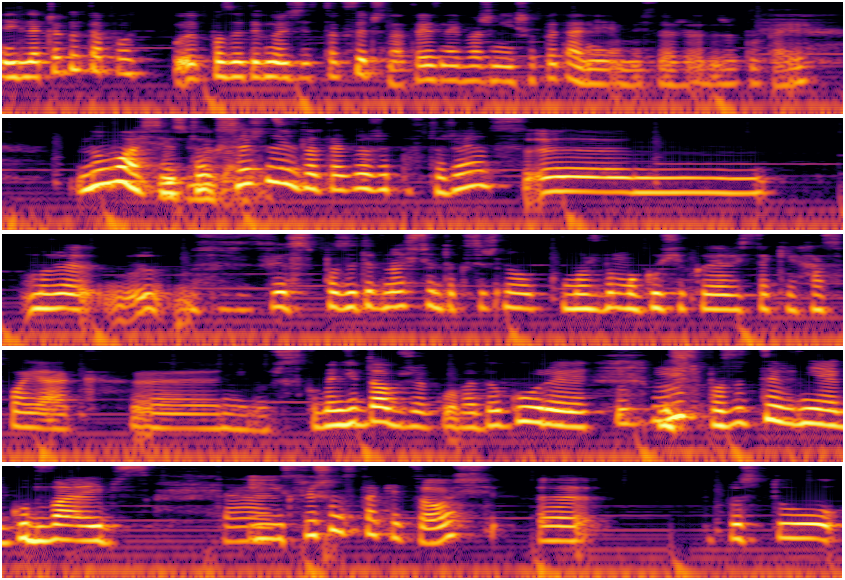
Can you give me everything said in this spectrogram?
No I dlaczego ta po- pozytywność jest toksyczna? To jest najważniejsze pytanie, myślę, że, że tutaj. No właśnie, Musimy toksyczne zadać. jest dlatego, że powtarzając ym, może y, z pozytywnością toksyczną można, mogą się kojarzyć takie hasła jak y, nie wiem, wszystko będzie dobrze, głowa do góry, myśl pozytywnie, good vibes. Tak. I słysząc takie coś, y, prostu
